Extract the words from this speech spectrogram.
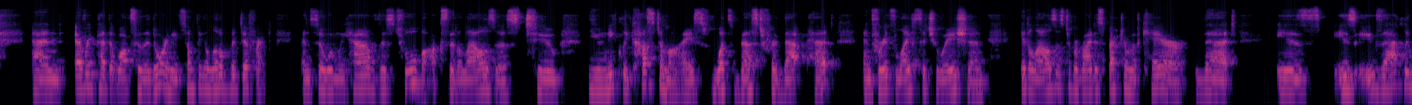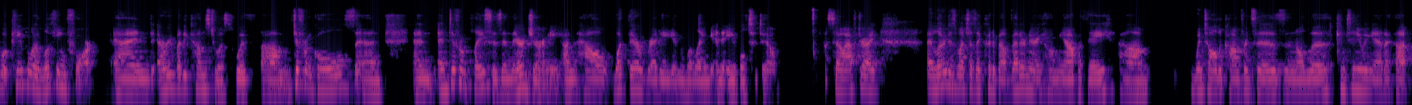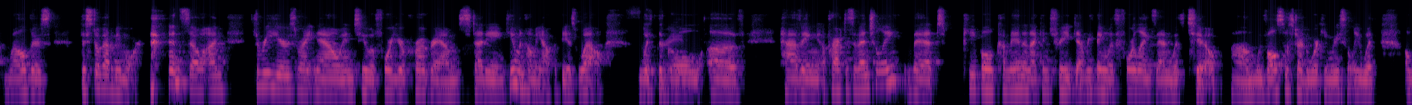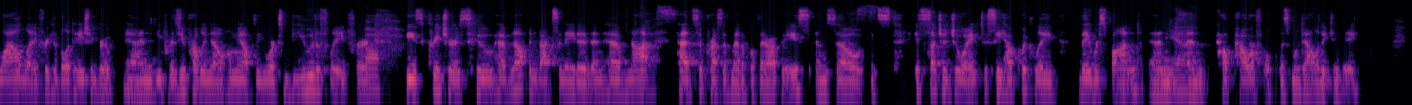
And every pet that walks in the door needs something a little bit different. And so when we have this toolbox that allows us to uniquely customize what's best for that pet and for its life situation, it allows us to provide a spectrum of care that is is exactly what people are looking for. And everybody comes to us with um, different goals and and and different places in their journey on how what they're ready and willing and able to do. So after i i learned as much as i could about veterinary homeopathy um, went to all the conferences and all the continuing ed. I thought well there's there's still got to be more. And so i'm three years right now into a four year program studying human homeopathy as well with the goal of having a practice eventually that people come in and I can treat everything with four legs and with two. Um, we've also started working recently with a wildlife rehabilitation group. Mm-hmm. And you, as you probably know, homeopathy works beautifully for oh. these creatures who have not been vaccinated and have not had suppressive medical therapies. And so it's it's such a joy to see how quickly they respond and yeah. and how powerful this modality can be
